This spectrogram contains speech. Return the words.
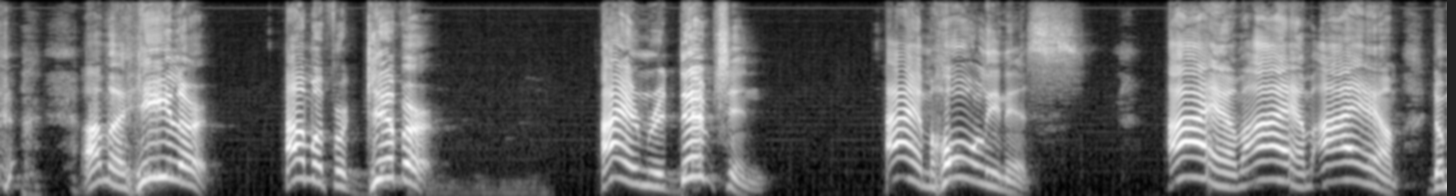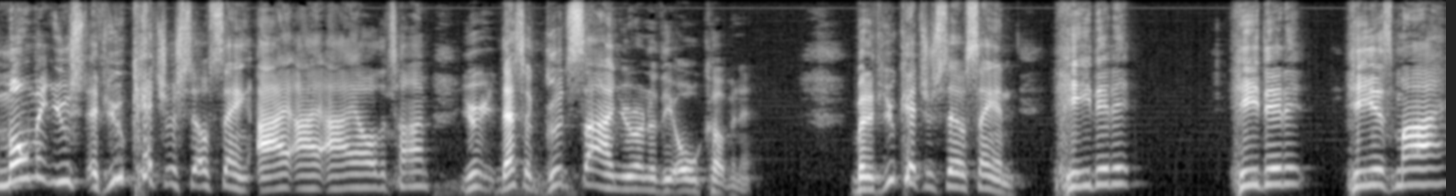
I'm a healer. I'm a forgiver. I am redemption. I am holiness. I am, I am, I am. The moment you, if you catch yourself saying I, I, I all the time, that's a good sign you're under the old covenant. But if you catch yourself saying he did it, he did it, he is my,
